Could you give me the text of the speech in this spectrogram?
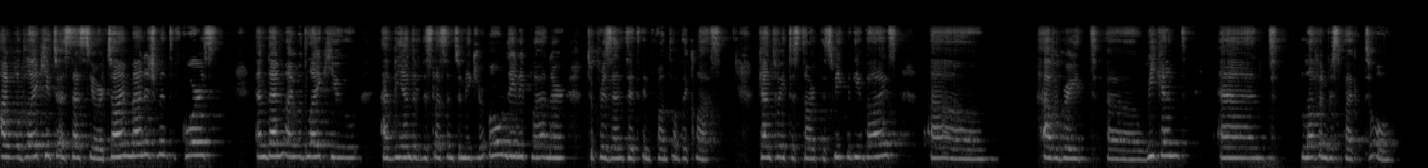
I would like you to assess your time management, of course, and then I would like you at the end of this lesson to make your own daily planner to present it in front of the class. Can't wait to start this week with you guys. Um, have a great uh, weekend and love and respect to all.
